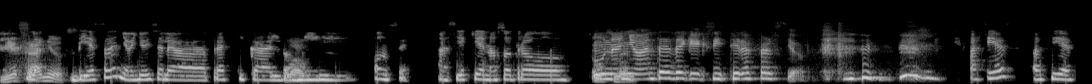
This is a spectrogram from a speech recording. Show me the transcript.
10 años. 10 años. Yo hice la práctica el 2011. Así es que nosotros. Un año antes de que existiera First así es, así es.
